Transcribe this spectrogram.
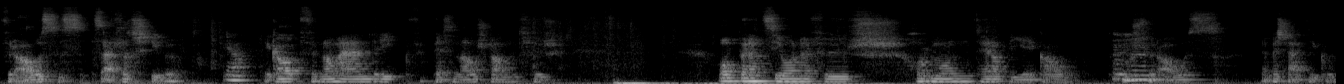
für alles ein, ähnliches Schreiben. Ja. Egal ob für Namenänderung, für Personalstand, für Operationen, für Hormontherapie, egal. Du mhm. für alles eine Bestätigung,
